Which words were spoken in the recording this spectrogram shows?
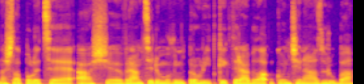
našla policie až v rámci domovní prohlídky, která byla ukončená zhruba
